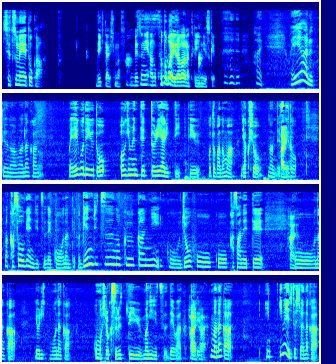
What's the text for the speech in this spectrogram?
説明とかできたりしますあ。別にあの言葉選ばなくていいんですけど。はい、AR っていうのはまあなんかあのまあ英語で言うと augmented reality っていう言葉のまあ略称なんですけど、はまあ、仮想現実でこうなんていうか現実の空間にこう情報をこう重ねてはい。こうなんかよりこうなんか面白くするっていうまあ技術ではあって、はいはい。まあなんかイイメージとしてはなんか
